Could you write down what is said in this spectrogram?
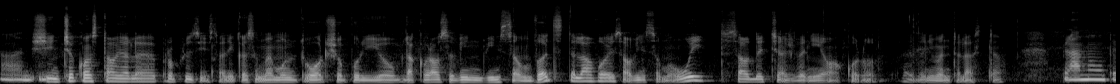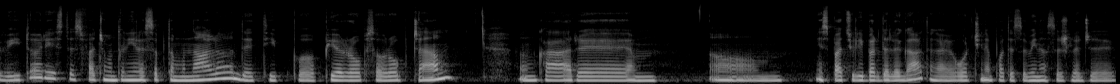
Uh, și în ce constau ele propriu-zis? Adică sunt mai mult workshop-uri, eu dacă vreau să vin, vin să învăț de la voi sau vin să mă uit sau de ce aș veni eu acolo la evenimentele astea? Planul pe viitor este să facem o întâlnire săptămânală de tip uh, peer rope sau rope jam în care Um, e spațiu liber delegat în care oricine poate să vină să-și lege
